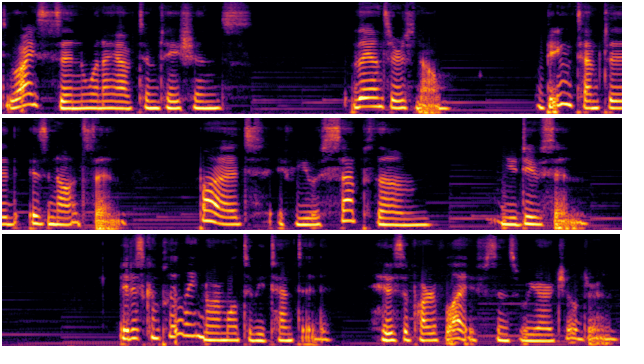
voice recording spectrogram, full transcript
Do I sin when I have temptations? The answer is no. Being tempted is not sin. But if you accept them, you do sin. It is completely normal to be tempted. It is a part of life since we are children.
